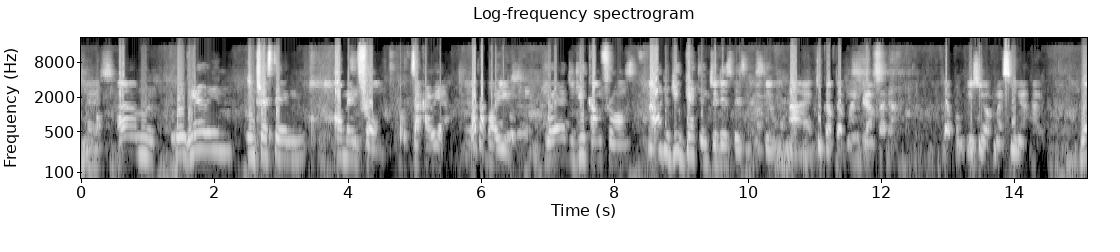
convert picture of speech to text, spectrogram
Yes. um, we're hearing interesting comments from Zachariah. What about you? Where did you come from? How did you get into this business? Okay, I took after my grandfather the completion of my senior high, Where?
